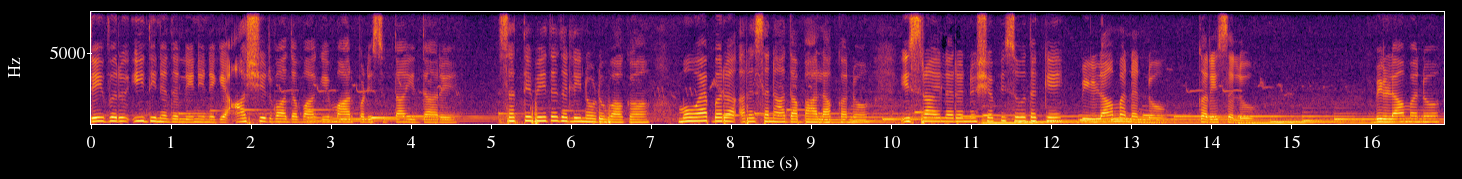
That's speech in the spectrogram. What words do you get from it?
ದೇವರು ಈ ದಿನದಲ್ಲಿ ನಿನಗೆ ಆಶೀರ್ವಾದವಾಗಿ ಮಾರ್ಪಡಿಸುತ್ತಾ ಇದ್ದಾರೆ. ಸತ್ಯವೇದದಲ್ಲಿ ನೋಡುವಾಗ ಮೊವಾಬರ ಅರಸನಾದ ಬಾಲಾಕನು ಇಸ್ರಾಯೇಲರನ್ನು ಶಪಿಸುವುದಕ್ಕೆ ಬಿಳಾಮನನ್ನು ಕರೆಸಲು. ಬಿಳಾಮನು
